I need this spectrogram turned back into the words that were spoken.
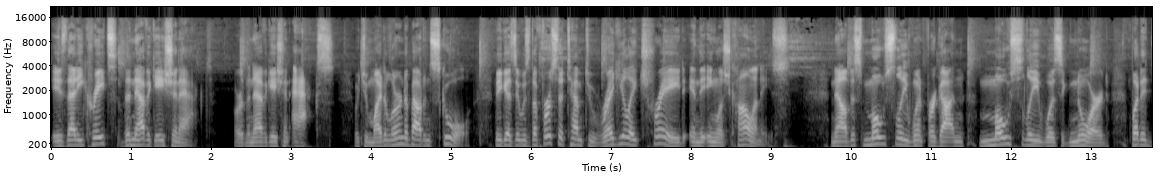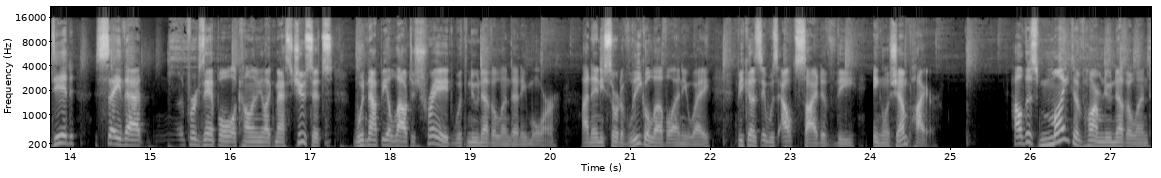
is that he creates the Navigation Act, or the Navigation Acts, which you might have learned about in school, because it was the first attempt to regulate trade in the English colonies. Now, this mostly went forgotten, mostly was ignored, but it did say that, for example, a colony like Massachusetts would not be allowed to trade with New Netherland anymore, on any sort of legal level anyway, because it was outside of the English Empire. How this might have harmed New Netherland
